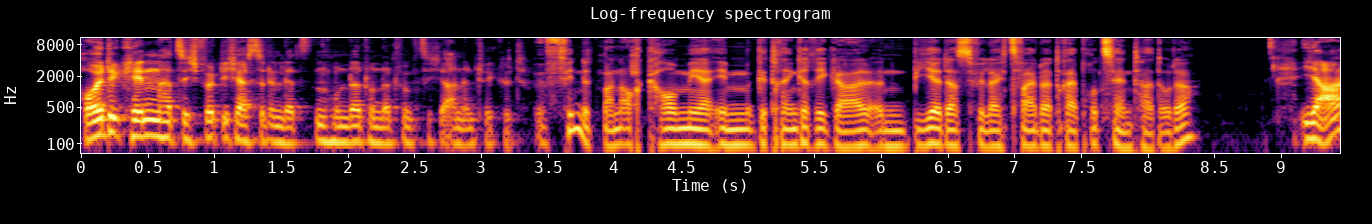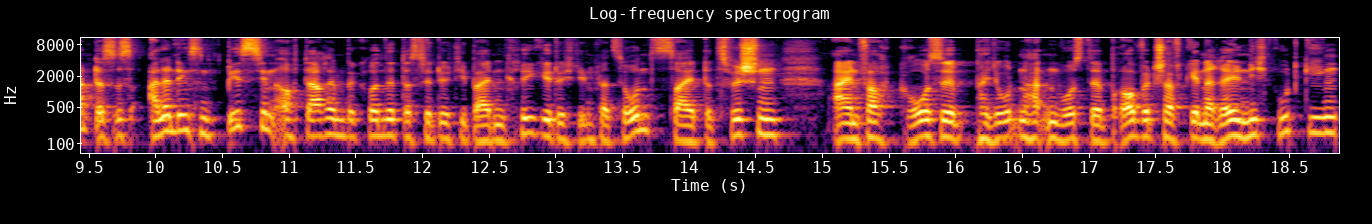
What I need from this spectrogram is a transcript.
heute kennen, hat sich wirklich erst in den letzten 100, 150 Jahren entwickelt. Findet man auch kaum mehr im Getränkeregal ein Bier, das vielleicht 2 oder 3 Prozent hat, oder? Ja, das ist allerdings ein bisschen auch darin begründet, dass wir durch die beiden Kriege, durch die Inflationszeit dazwischen einfach große Perioden hatten, wo es der Brauwirtschaft generell nicht gut ging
